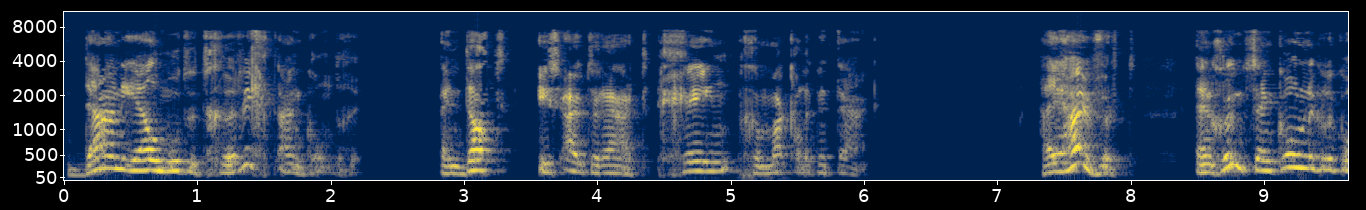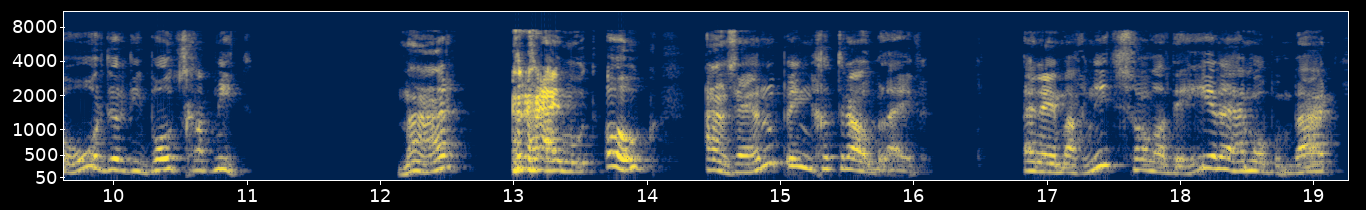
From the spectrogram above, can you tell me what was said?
Daniel moet het gericht aankondigen. En dat is uiteraard geen gemakkelijke taak. Hij huivert en gunt zijn koninklijke hoorder die boodschap niet. Maar hij moet ook aan zijn roeping getrouw blijven. En hij mag niets van wat de Heere hem openbaart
